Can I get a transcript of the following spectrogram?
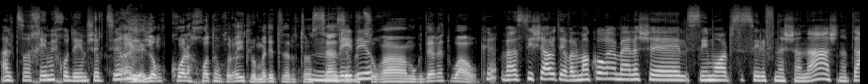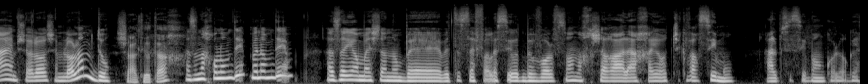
על צרכים ייחודיים של צעירים. היום כל אחות אונקולוגית לומדת את הנושא הזה בדיוק. בצורה מוגדרת וואו. כן, ואז תשאל אותי, אבל מה קורה עם אלה שסיימו על בסיסי לפני שנה, שנתיים, שלוש, הם לא למדו. שאלתי אותך. אז אנחנו לומדים, מלמדים. אז היום יש לנו בבית הספר לסיעוד בוולפסון הכשרה לאחיות שכבר סיימו על בסיסי באונקולוגיה.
